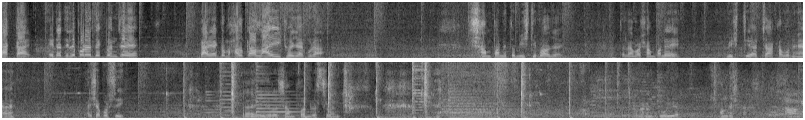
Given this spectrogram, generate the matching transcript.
ধাক্কায়। এটা দিলে পরে দেখবেন যে গাড়ি একদম হালকা লাইট হয়ে যায় পুরা। সাম্পানে তো মিষ্টি পাওয়া যায়। তাহলে আমরা সাম্পানে মিষ্টি আর চা খাব না হ্যাঁ? আইসা পড়ছি এই হলো সাম্পান রেস্টুরেন্ট এখন দই আর সন্দেশ খাচ্ছি। আমাকে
